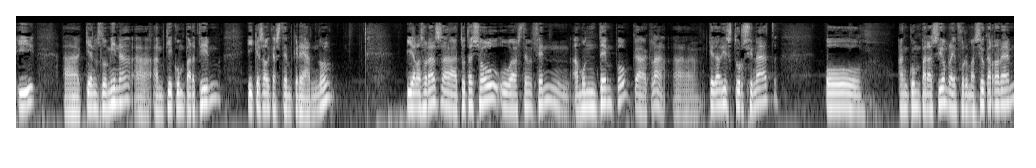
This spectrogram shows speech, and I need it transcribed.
i eh, qui ens domina, eh, amb qui compartim i què és el que estem creant, no? I aleshores eh, tot això ho estem fent amb un tempo que, clar, eh, queda distorsionat o en comparació amb la informació que rebem,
